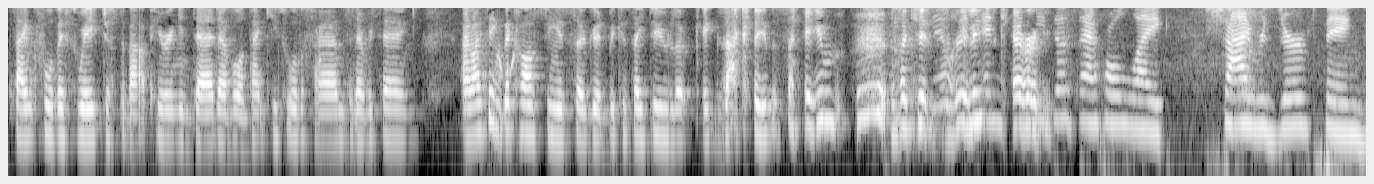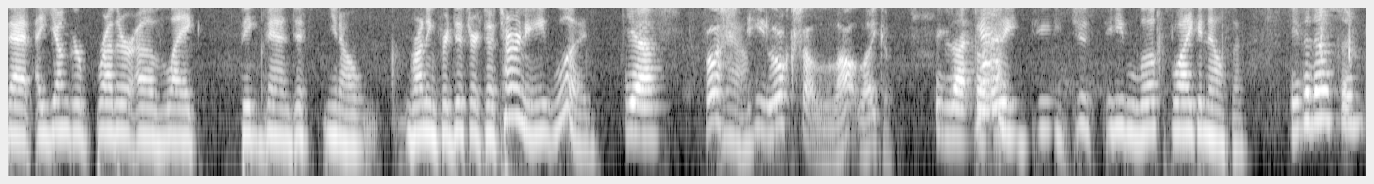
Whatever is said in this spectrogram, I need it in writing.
thankful this week just about appearing in Daredevil, and thank you to all the fans and everything. And I think the casting is so good because they do look exactly the same. like it's Still, really and- and- scary. And he does that whole like shy, reserved thing that a younger brother of like Big Van, just you know, running for district attorney would. yeah, Plus, Yeah. he looks a lot like him. exactly. Yeah, he, he just he looks like a Nelson. He's a Nelson.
